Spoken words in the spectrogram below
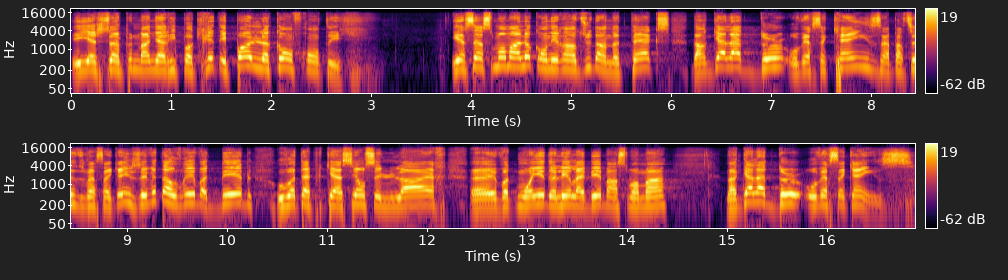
et il agissait un peu de manière hypocrite et Paul l'a confronté. Et c'est à ce moment-là qu'on est rendu dans notre texte, dans Galates 2, au verset 15, à partir du verset 15. Je vous invite à ouvrir votre Bible ou votre application cellulaire, euh, votre moyen de lire la Bible en ce moment. Dans Galates 2, au verset 15.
